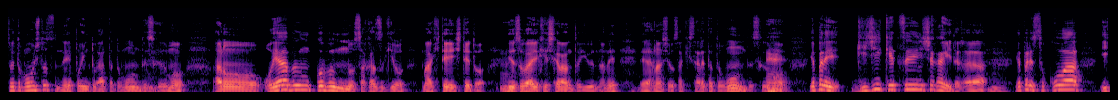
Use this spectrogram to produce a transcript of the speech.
それともう一つねポイントがあったと思うんですけども、あの親分子分の杯を、まあ、否定してという、そこはけしからんというようなね、えー話をさっきされたと思うんですけども、えやっぱり疑似血縁社会だから、やっぱりそこは一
